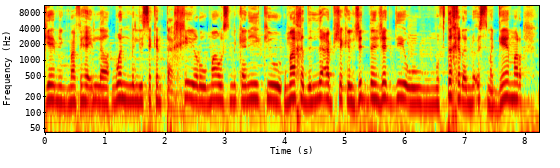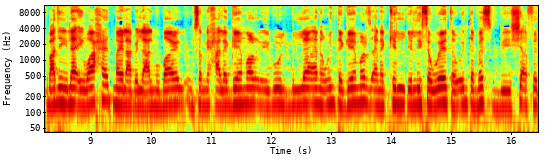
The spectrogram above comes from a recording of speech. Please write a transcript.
gaming ما فيها إلا 1 millisecond تأخير وماوس ميكانيكي وماخذ اللعب بشكل جدا جدي ومفتخر إنه اسمه gamer وبعدين يلاقي واحد ما يلعب إلا على الموبايل ومسمي حاله gamer يقول بالله أنا وأنت gamers أنا كل يلي سويته وأنت بس بشقفة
